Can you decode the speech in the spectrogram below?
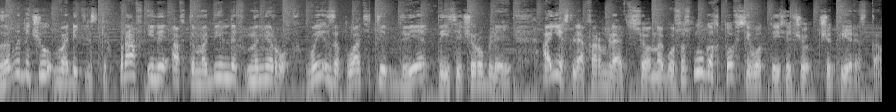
За выдачу водительских прав или автомобильных номеров вы заплатите 2000 рублей, а если оформлять все на госуслугах, то всего 1400.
